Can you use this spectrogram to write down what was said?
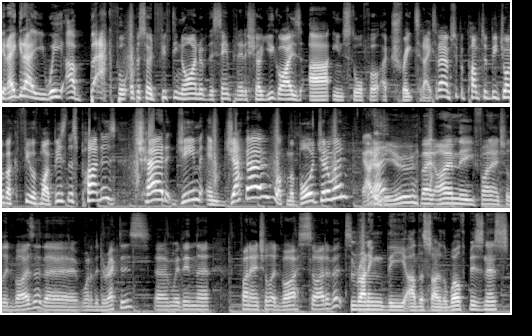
G'day, g'day. We are back for episode 59 of the Sam Panetta Show. You guys are in store for a treat today. Today, I'm super pumped to be joined by a few of my business partners, Chad, Jim, and Jacko. Welcome aboard, gentlemen. Thank you, mate. I'm the financial advisor, the one of the directors um, within the financial advice side of it. I'm running the other side of the wealth business,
